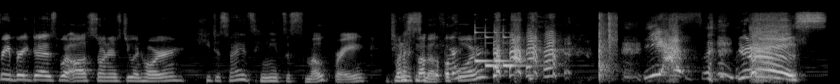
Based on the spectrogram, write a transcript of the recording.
Freeburg does what all stoners do in horror. He decides he needs a smoke break. Do you want to smoke, smoke before? yes! yes!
